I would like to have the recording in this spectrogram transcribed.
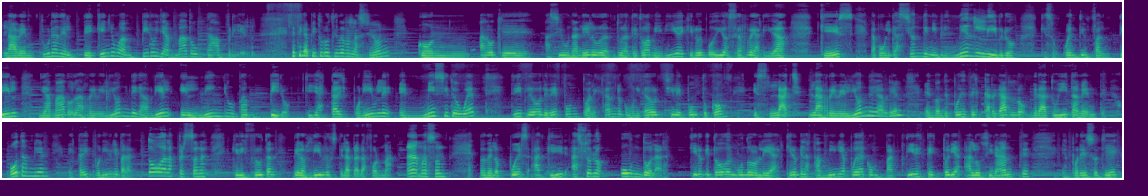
la aventura del pequeño vampiro llamado Gabriel. Este capítulo tiene relación con algo que ha sido un anhelo durante toda mi vida y que lo he podido hacer realidad, que es la publicación de mi primer libro, que es un cuento infantil llamado La rebelión de Gabriel el niño vampiro, que ya está disponible en mi sitio web www.alejandrocomunicadorchile.com slash la rebelión de Gabriel en donde puedes descargarlo gratuitamente. O también está disponible para todas las personas que disfrutan de los libros de la plataforma Amazon donde lo puedes adquirir a solo un dólar. Quiero que todo el mundo lo lea, quiero que la familia pueda compartir esta historia alucinante. Es por eso que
